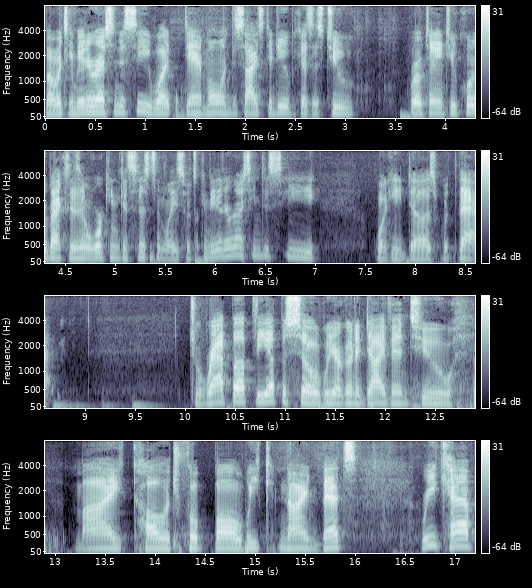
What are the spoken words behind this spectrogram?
But it's going to be interesting to see what Dan Mullen decides to do because his two rotating two quarterbacks isn't working consistently. So it's going to be interesting to see what he does with that. To wrap up the episode, we are going to dive into my college football week nine bets. Recap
